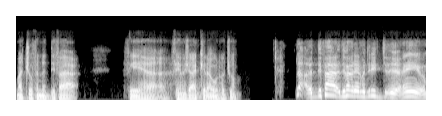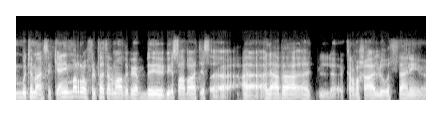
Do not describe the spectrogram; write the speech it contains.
ما تشوف إن الدفاع فيه فيه مشاكل أو الهجوم. لا الدفاع دفاع ريال مدريد يعني متماسك. يعني مروا في الفترة الماضية بإصابات ألابا كارفاخال والثاني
